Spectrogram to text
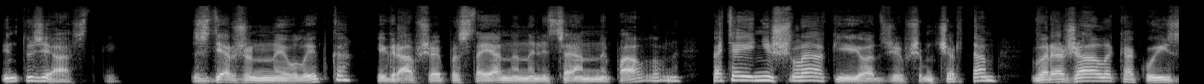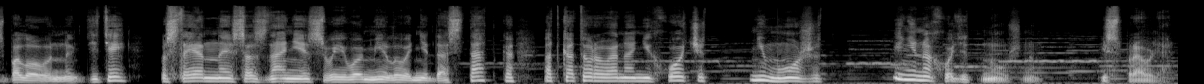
энтузиасткой. Сдержанная улыбка, игравшая постоянно на лице Анны Павловны, хотя и не шла к ее отжившим чертам, выражала, как у избалованных детей, постоянное сознание своего милого недостатка, от которого она не хочет, не может и не находит нужным исправляться.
